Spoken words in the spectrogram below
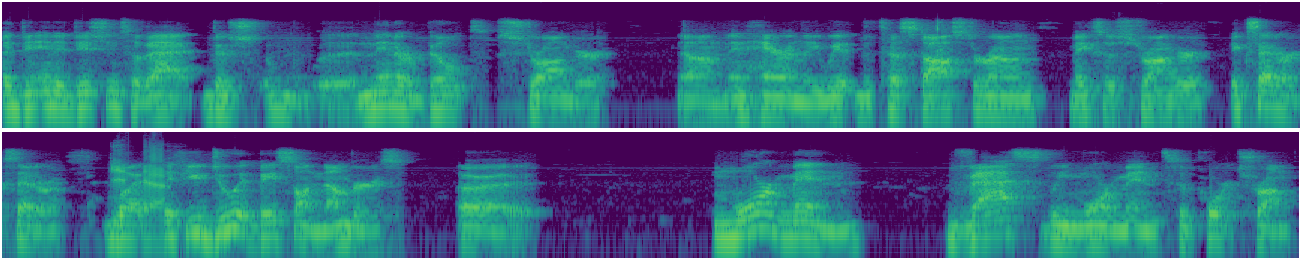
in addition to that, there's uh, men are built stronger um, inherently. We the testosterone makes us stronger, et cetera, et cetera. But if you do it based on numbers, uh, more men, vastly more men, support Trump,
